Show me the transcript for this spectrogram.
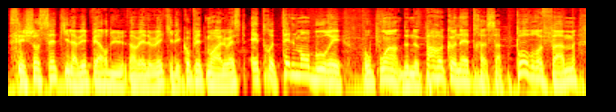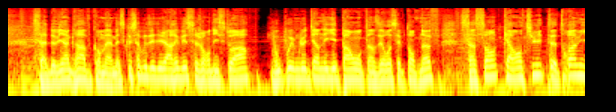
ses chaussettes qu'il avait perdues. Non mais le mec, il est complètement à l'ouest. Être tellement bourré au point de ne pas reconnaître sa pauvre femme, ça devient grave quand même. Est-ce que ça vous est déjà arrivé ce genre d'histoire? Vous pouvez me le dire, n'ayez pas honte. Hein, 079 548 3000.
